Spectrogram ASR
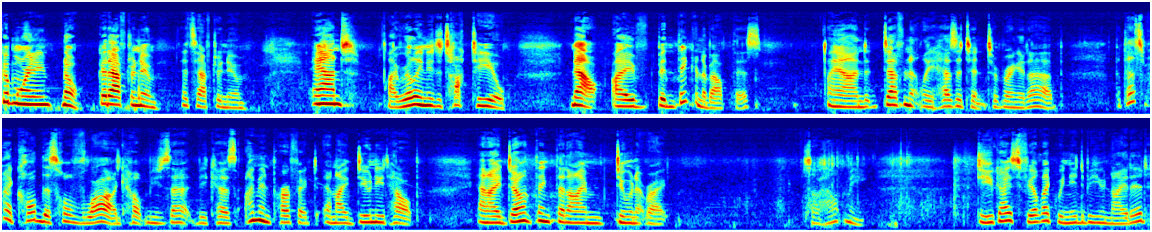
good morning. No, good afternoon. It's afternoon. And I really need to talk to you. Now, I've been thinking about this and definitely hesitant to bring it up. But that's why I called this whole vlog Help Musette because I'm imperfect and I do need help. And I don't think that I'm doing it right. So help me. Do you guys feel like we need to be united?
